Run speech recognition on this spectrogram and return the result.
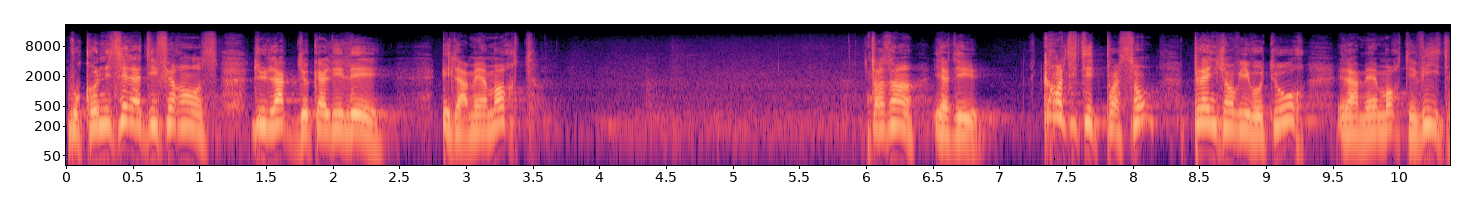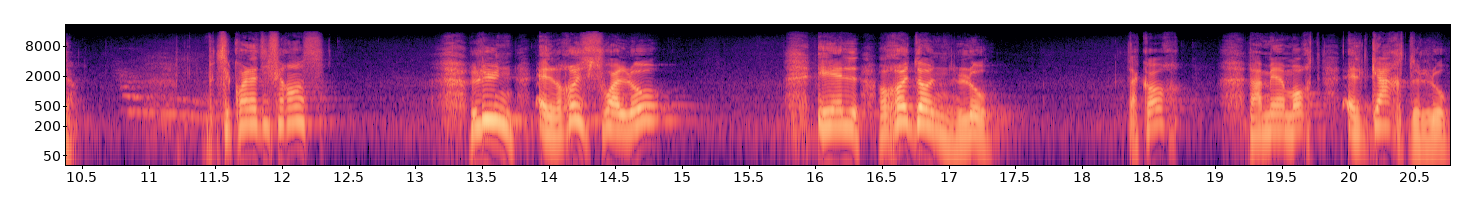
Vous connaissez la différence du lac de Galilée et de la mer morte? Dans un, il y a des quantités de poissons, plein de gens vivent autour, et la mer morte est vide. C'est quoi la différence? L'une, elle reçoit l'eau et elle redonne l'eau. D'accord? La mer morte, elle garde l'eau.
